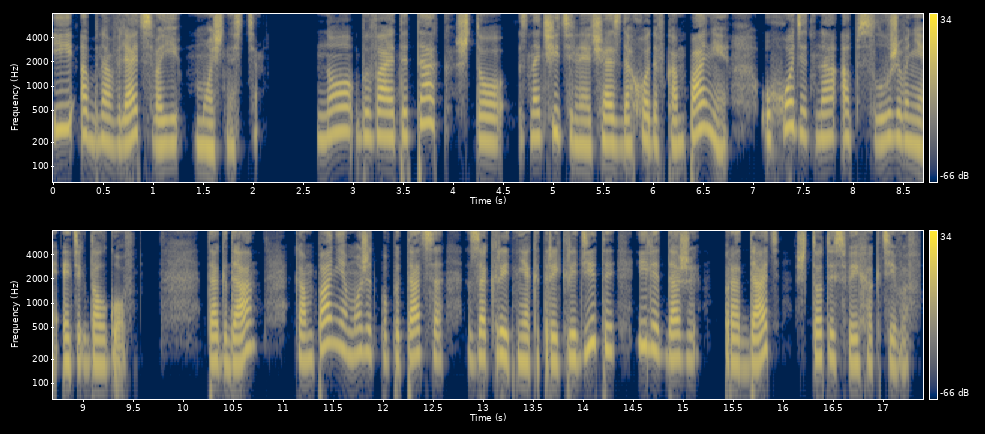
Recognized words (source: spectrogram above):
и обновлять свои мощности. Но бывает и так, что значительная часть доходов компании уходит на обслуживание этих долгов. Тогда компания может попытаться закрыть некоторые кредиты или даже продать что-то из своих активов.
